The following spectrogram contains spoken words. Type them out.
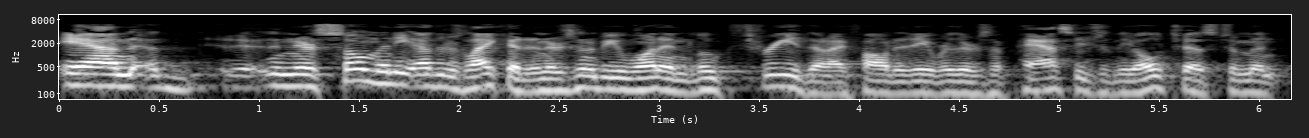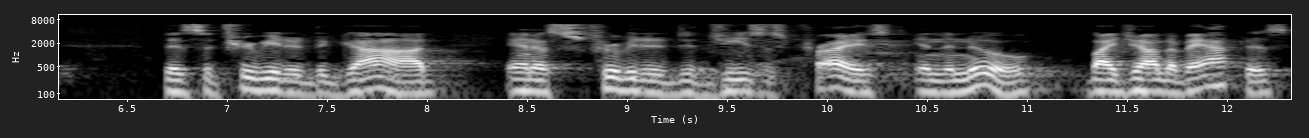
And, and there's so many others like it, and there's going to be one in Luke 3 that I found today where there's a passage in the Old Testament that's attributed to God and attributed to Jesus Christ in the New by John the Baptist.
